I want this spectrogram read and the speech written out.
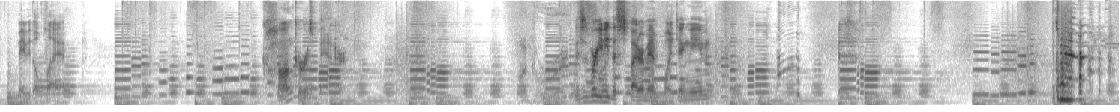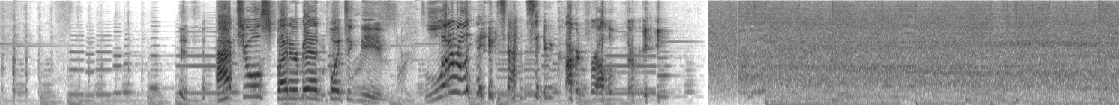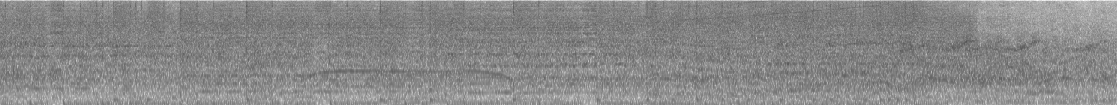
Maybe they'll play it. Conqueror's Banner. This is where you need the Spider-Man pointing meme. Actual Spider-Man pointing meme. Literally the exact same card for all three.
